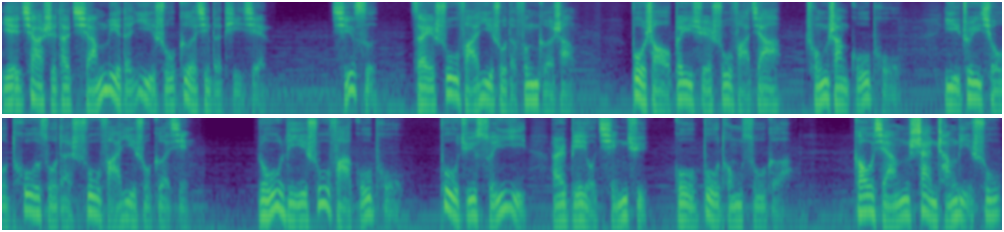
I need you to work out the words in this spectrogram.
也恰是他强烈的艺术个性的体现。其次，在书法艺术的风格上，不少碑学书法家崇尚古朴，以追求脱俗的书法艺术个性。如李书法古朴，布局随意而别有情趣，故不同俗格。高翔擅长隶书，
